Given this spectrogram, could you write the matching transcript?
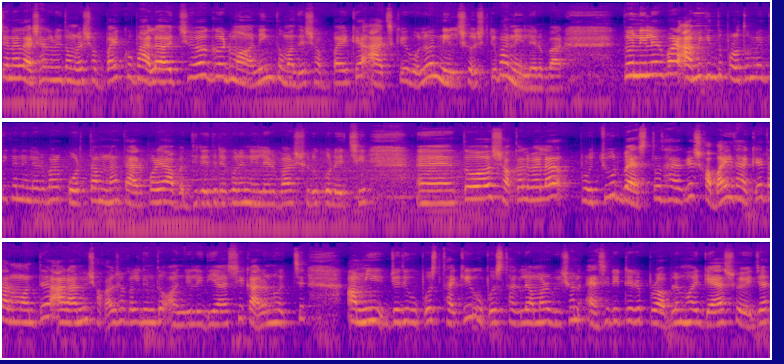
চ্যানেল আশা করি তোমরা সবাই খুব ভালো আছো। গুড মর্নিং তোমাদের সবাইকে। আজকে হলো নীল ষষ্ঠী বা নীলের বার। তো নীলের বার, আমি কিন্তু প্রথমের দিকে নীলের বার করতাম না, তারপরে আবার ধীরে ধীরে করে নীলের বার শুরু করেছি। তো সকালবেলা প্রচুর ব্যস্ত থাকে, সবাই থাকে তার মধ্যে, আর আমি সকাল সকাল কিন্তু অঞ্জলি দিয়ে আসি। কারণ হচ্ছে, আমি যদি উপোস থাকি, উপোস থাকলে আমার ভীষণ অ্যাসিডিটির প্রবলেম হয় গ্যাস হয়ে যায়,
